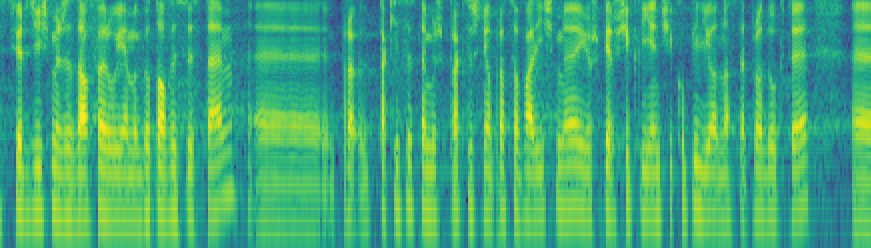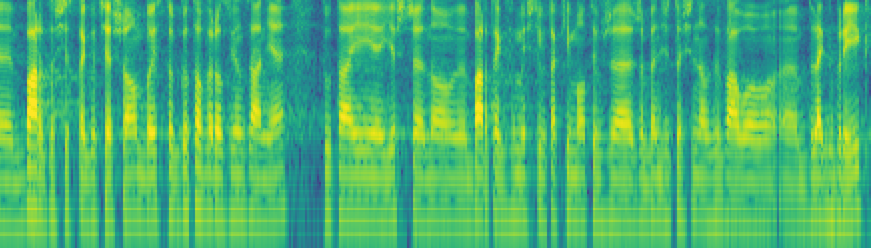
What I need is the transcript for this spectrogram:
Stwierdziliśmy, że zaoferujemy gotowy system. E, Taki system już praktycznie opracowaliśmy, już pierwsi klienci kupili od nas te produkty. Bardzo się z tego cieszą, bo jest to gotowe rozwiązanie. Tutaj jeszcze no, Bartek wymyślił taki motyw, że, że będzie to się nazywało Black Brick,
